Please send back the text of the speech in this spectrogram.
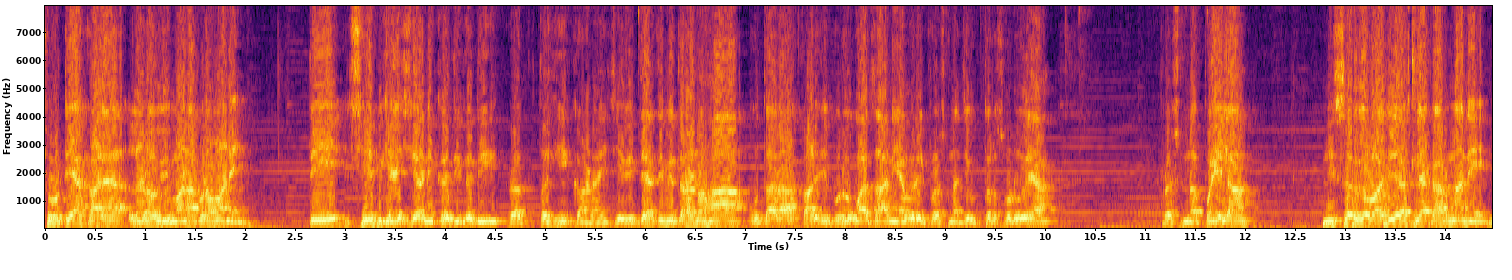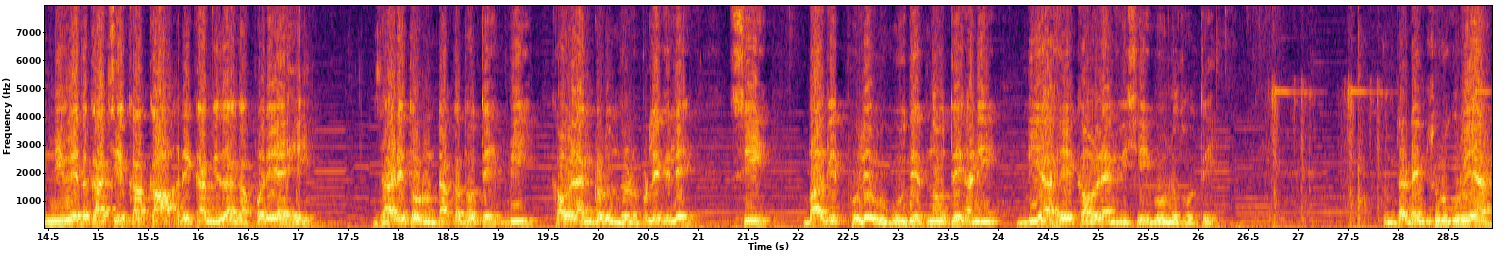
छोट्या काळ्या लढाऊ विमानाप्रमाणे ते झेप घ्यायचे आणि कधी कधी रक्तही काढायचे. विद्यार्थी मित्रांनो हा उतारा काळजीपूर्वक वाचा आणि यावरील प्रश्नाचे उत्तर सोडवूया. प्रश्न पहिला निसर्गवादी असल्या कारणाने निवेदकाचे काका रिकामी जागा पर्याय हे झाडे तोडून टाकत होते. बी कावळ्यांकडून झडपले गेले. सी बागेत फुले उगवू देत नव्हते आणि डी आहे कावळ्यांविषयी बोलत होते. तुमचा टाइम सुरू करूया.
